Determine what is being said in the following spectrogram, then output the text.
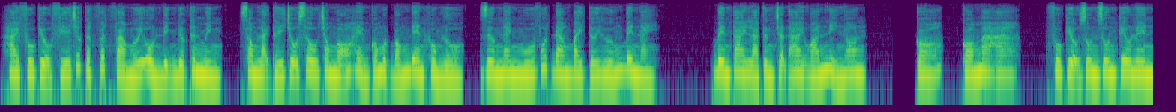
Hai phu kiệu phía trước thật vất và mới ổn định được thân mình, xong lại thấy chỗ sâu trong ngõ hẻm có một bóng đen khổng lồ, dương nanh múa vuốt đang bay tới hướng bên này. Bên tai là từng trận ai oán nỉ non. Có, có ma a. Phu kiệu run run kêu lên,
